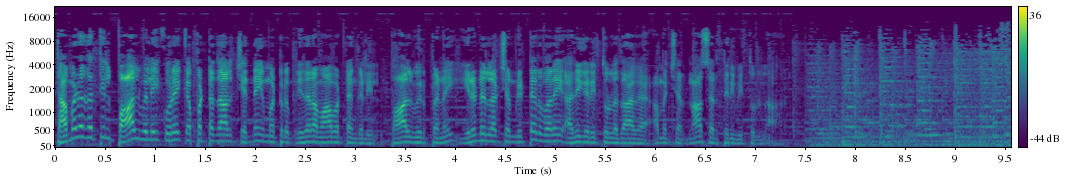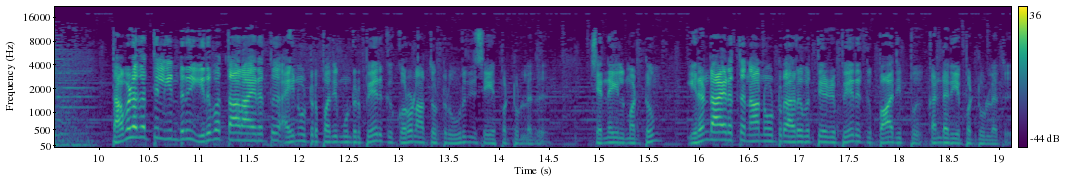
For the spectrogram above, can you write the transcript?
தமிழகத்தில் பால் விலை குறைக்கப்பட்டதால் சென்னை மற்றும் இதர மாவட்டங்களில் பால் விற்பனை இரண்டு லட்சம் லிட்டர் வரை அதிகரித்துள்ளதாக அமைச்சர் நாசர் தெரிவித்துள்ளார். தமிழகத்தில் இன்று இருபத்தாறாயிரத்து ஐநூற்று பதிமூன்று பேருக்கு கொரோனா தொற்று உறுதி செய்யப்பட்டுள்ளது. சென்னையில் மட்டும் இரண்டாயிரத்து நானூற்று அறுபத்தேழு பேருக்கு பாதிப்பு கண்டறியப்பட்டுள்ளது.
